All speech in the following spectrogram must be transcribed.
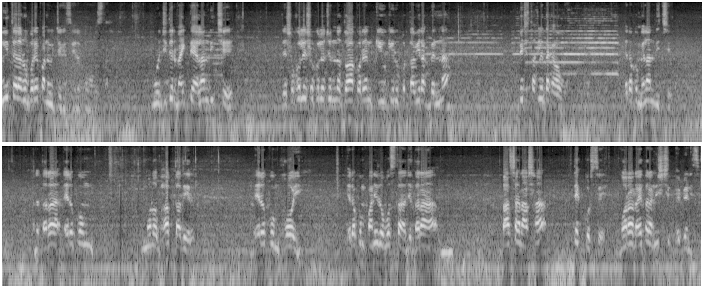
দুই তারার উপরে পানি উঠে গেছে এরকম অবস্থা। মসজিদের বাইকটা এলান দিচ্ছে যে সকলে সকলের জন্য দোয়া করেন, কেউ কেউ উপর দাবি রাখবেন না। বেঁচে থাকলে দেখা হবে। এরকম এলান দিচ্ছে। মানে তারা এরকম মনোভাব তাদের, এরকম ভয়, এরকম পানির অবস্থা যে তারা বাঁচার আশা ত্যাগ করছে। রায় তারা নিশ্চিত ভেবে নিছে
